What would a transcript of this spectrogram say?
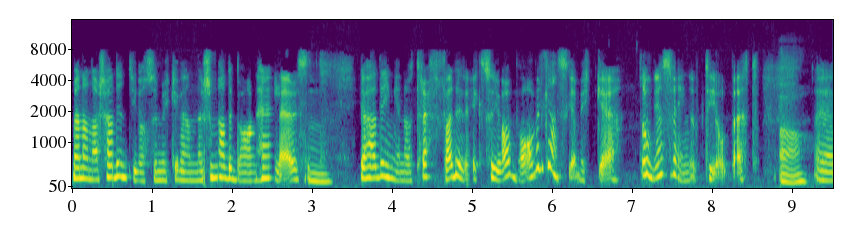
Men annars hade inte jag så mycket vänner som hade barn heller. Så mm. Jag hade ingen att träffa direkt så jag var väl ganska mycket, tog en sväng upp till jobbet. Ja. Eh,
